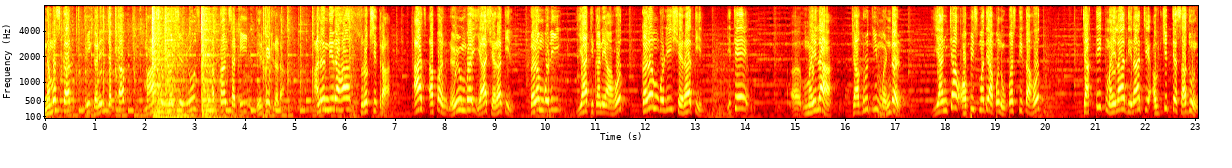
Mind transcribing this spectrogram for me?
नमस्कार मी गणेश जगताप महासंघर्ष न्यूज हक्कांसाठी निर्भीड लढा. आनंदी रहा सुरक्षित रहा. आज आपण नवी मुंबई या शहरातील कळंबोली या ठिकाणी आहोत. कळंबोली शहरातील इथे अ, महिला जागृती मंडळ यांच्या ऑफिसमध्ये आपण उपस्थित आहोत. जागतिक महिला दिनाचे औचित्य साधून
